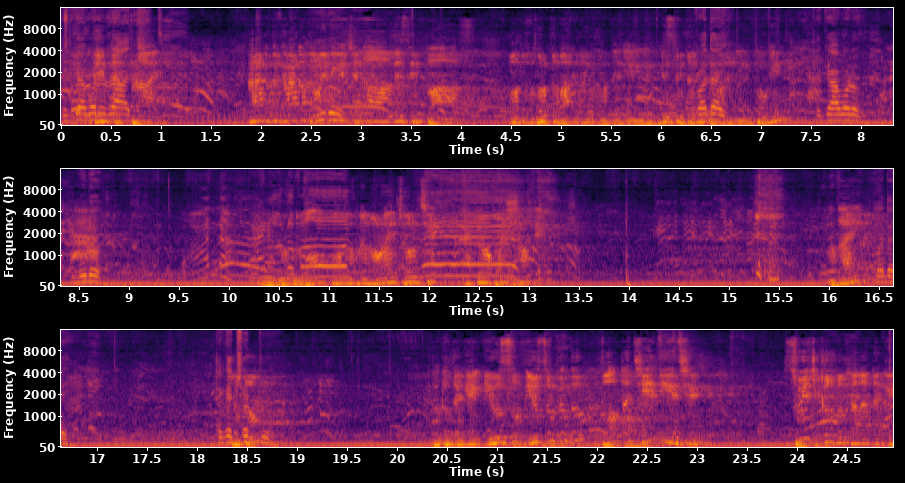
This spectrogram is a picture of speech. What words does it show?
থেকে আবার রাজ গদাই। থেকে আবারও বুড়ো লড়াই চলছে একে অপরের সঙ্গে গদাই থেকে ছোট্টু। দুটো থেকে ইউসুফ ইউসুফ কিন্তু বলটা চেয়ে নিয়েছে। সুইচ করল খেলাটাকে।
